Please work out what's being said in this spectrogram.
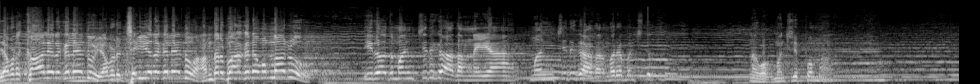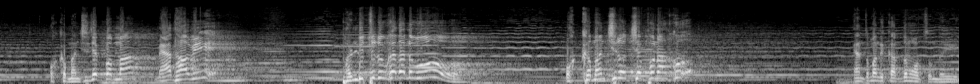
ఎవడ కాలు ఎరగలేదు ఎవడ చెయ్యి ఎరగలేదు అందరు బాగానే ఉన్నారు. ఈరోజు మంచిది కాదన్నయ్య మంచిది కాదన్న మరి మంచిది ఎప్పుడు? నాకు ఒక మంచి చెప్పమ్మా. ఒక మంచి చెప్పమ్మా మేధావి. పండితుడు కదా నువ్వు. ఒక్క మంచిలో చెప్పు నాకు. ఎంతమందికి అర్థమవుతుంది?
